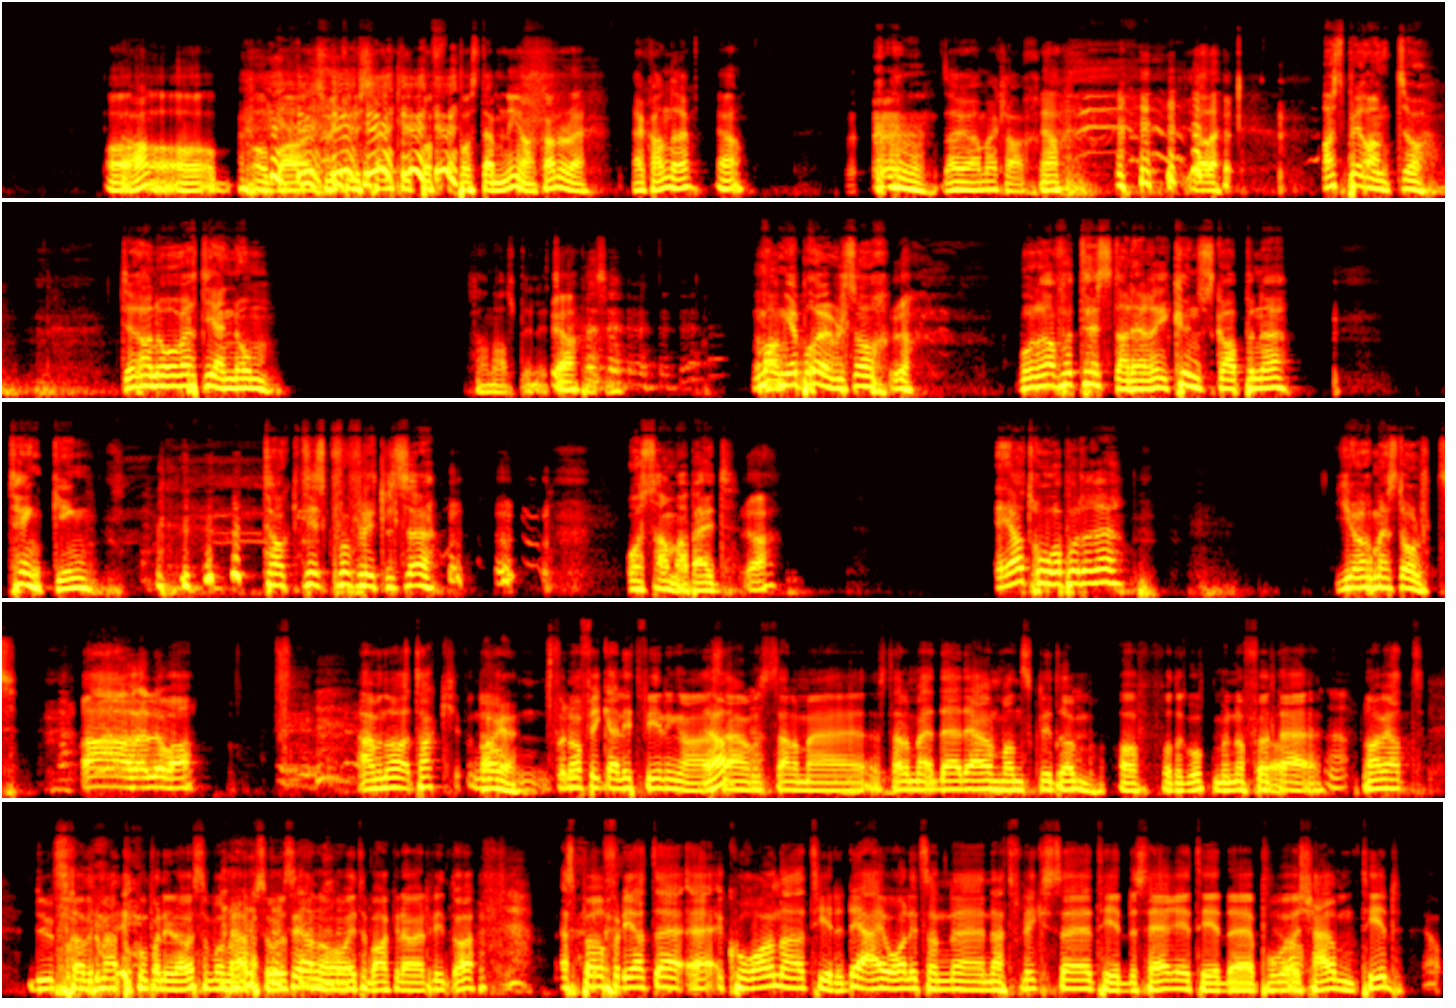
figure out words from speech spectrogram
Og, Ja. og, og, og bare, så vi kunne kjent litt på, på stemninga. Kan du det? Jeg kan det. Ja. Da gjør jeg meg klar. Ja. Gjør det. Aspiranter, dere har nå vært gjennom Så han alltid litt Ja. Mange prøvelser Ja. hvor dere har fått testa dere i kunnskapene, tenking, taktisk forflyttelse og samarbeid. Ja. Jeg har troa på dere. Gjør meg stolt. Ah, veldig bra. Ja, men nå, takk. Nå, okay. For nå fikk jeg litt feelinga, Ja. selv, selv om, jeg, selv om jeg, det, det er en vanskelig drøm å få til å gå opp. Men nå følte jeg Ja. Nå har vi hatt Du prøvde meg på Kompani Lauritzen for noen episoder siden, og er tilbake. Det var veldig fint. også. jeg spør fordi at eh, koronatid, det er jo også litt sånn eh, Netflix-tid, serietid, eh, på Ja. skjermtid. Ja.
